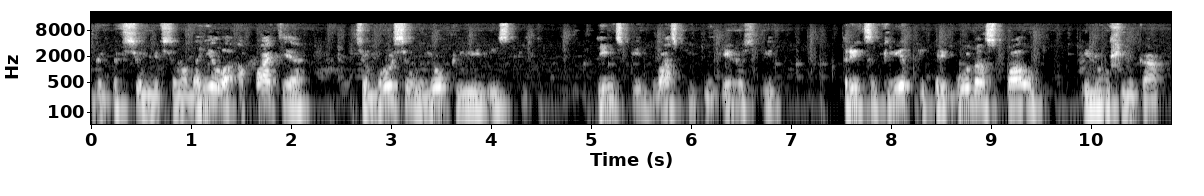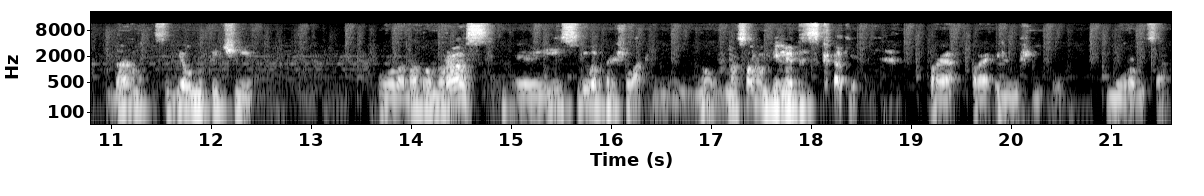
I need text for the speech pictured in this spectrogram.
говорит, да все, мне все надоело, апатия, все бросил, лег и, и спит. День спит, два спит, неделю спит. 30 лет и 3 года спал Илюшенька, да, сидел на печи. Вот, а потом раз, э, и сила пришла к нему. Ну, на самом деле это сказки про, про Илюшеньку Муромца.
